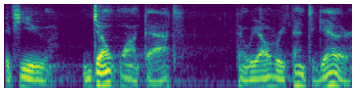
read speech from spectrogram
If you don't want that, then we all repent together.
